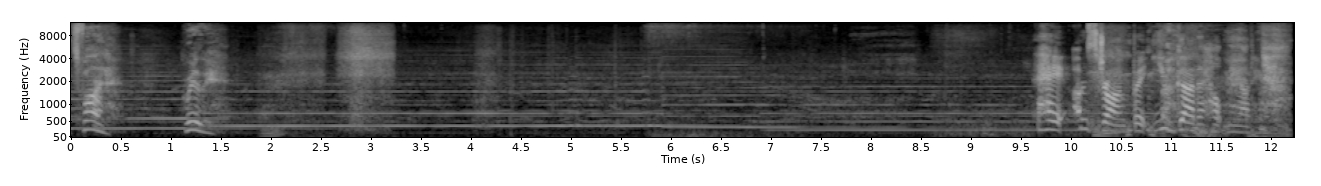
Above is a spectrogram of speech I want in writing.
It's fine. Really. Hey, I'm strong, but you gotta help me out here.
